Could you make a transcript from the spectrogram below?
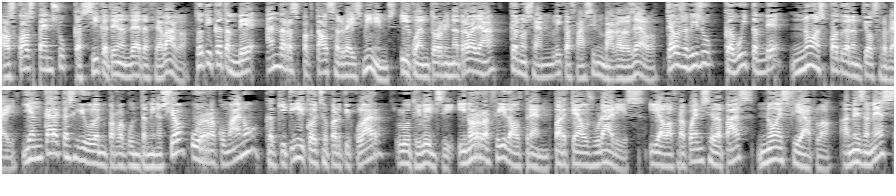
els quals penso que sí que tenen dret a fer vaga, tot i que també han de respectar els serveis mínims i quan tornin a treballar que no sembli que facin vaga de zel. Ja us aviso que avui també no es pot garantir el servei i encara que sigui dolent per la contaminació, us recomano que qui tingui cotxe particular l'utilitzi i no es refiï del tren, perquè els horaris i a la freqüència de pas no és fiable. A més a més,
